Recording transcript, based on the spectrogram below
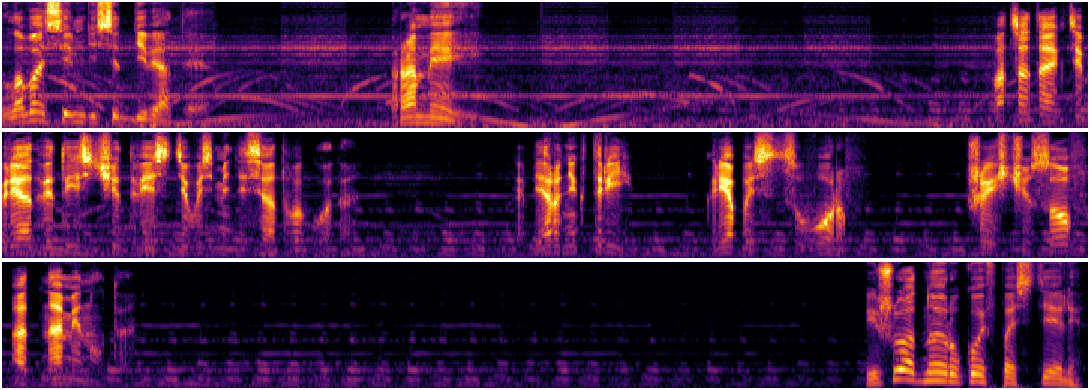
Глава 79. Ромей. 20 октября 2280 года. Коперник 3. Крепость Суворов. 6 часов 1 минута. Пишу одной рукой в постели.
